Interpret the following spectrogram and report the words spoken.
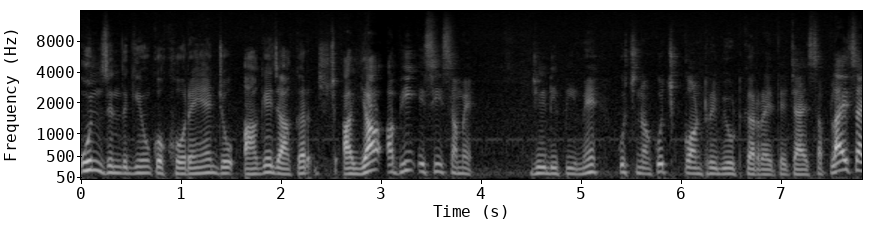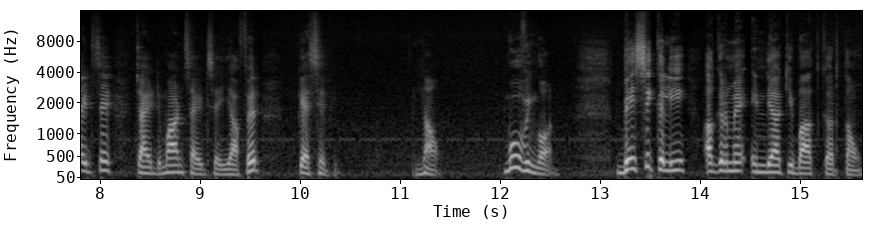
उन जिंदगियों को खो रहे हैं जो आगे जाकर या अभी इसी समय जीडीपी में कुछ ना कुछ कंट्रीब्यूट कर रहे थे, चाहे सप्लाई साइड से, चाहे डिमांड साइड से, या फिर कैसे भी। नाउ मूविंग ऑन बेसिकली अगर मैं इंडिया की बात करता हूँ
